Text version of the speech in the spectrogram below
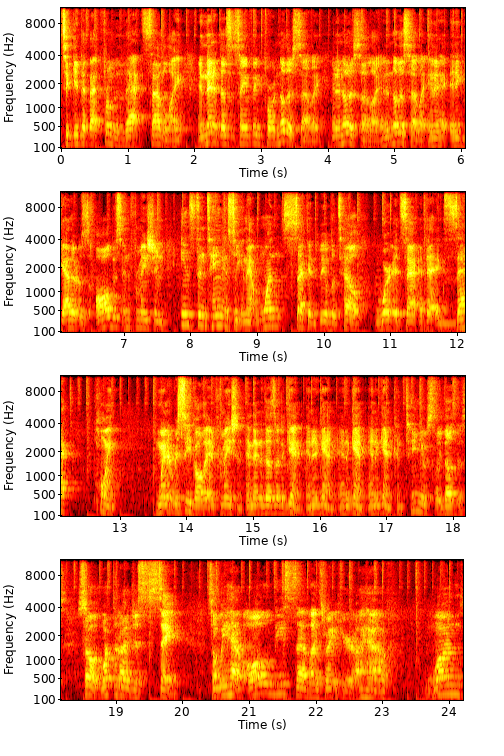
to get that back from that satellite. And then it does the same thing for another satellite and another satellite and another satellite. And it, and it gathers all this information instantaneously in that one second to be able to tell where it's at at that exact point when it received all the information. And then it does it again and again and again and again, continuously does this. So what did I just say? So we have all these satellites right here. I have one,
